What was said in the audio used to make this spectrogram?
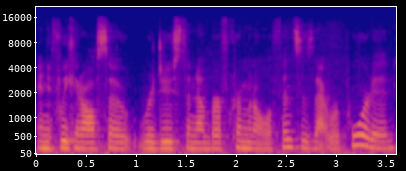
and if we could also reduce the number of criminal offenses that reported,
